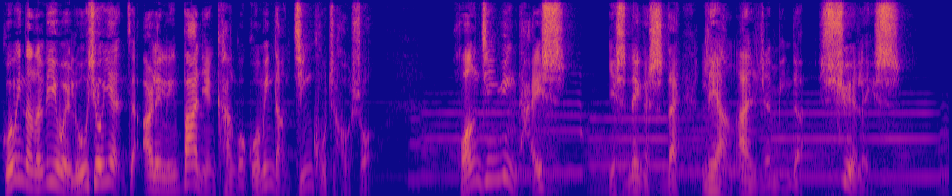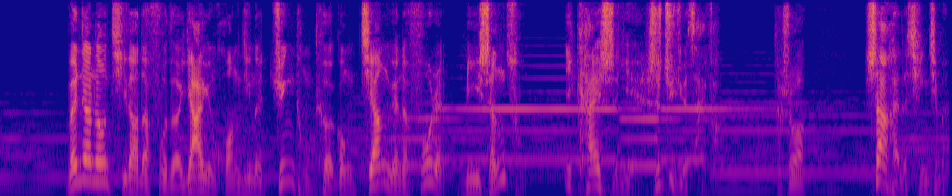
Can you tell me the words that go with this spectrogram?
国民党的立委卢秀燕在2008年看过国民党金库之后说：“黄金运台史也是那个时代两岸人民的血泪史。”文章中提到的负责押运黄金的军统特工江源的夫人米绳楚，一开始也是拒绝采访。他说。上海的亲戚们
